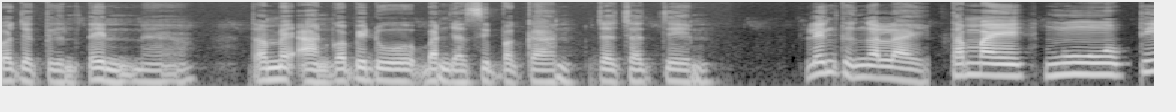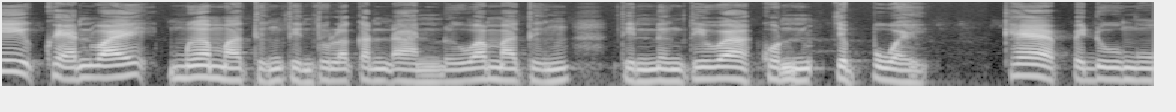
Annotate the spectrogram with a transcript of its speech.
ก็จะตื่นเต้นนะถ้าไม่อ่านก็ไปดูบัญญัติสิบประการจะชัดเจน เล่งถึงอะไรทำไมงูที่แขวนไว้เมื่อมาถึงถิ่นทุรกันดารหรือว่ามาถึงถิ่นหนึ่งที่ว่าคนเจ็บป่วย แค่ไปดูงู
